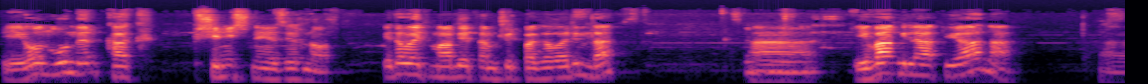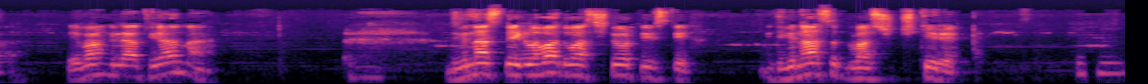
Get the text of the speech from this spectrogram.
и он умер как пшеничное зерно. И давайте мы об этом чуть поговорим, да? А, Евангелие от Иоанна, Евангелие от Иоанна, 12 глава, 24 стих, 12-24. Mm-hmm.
